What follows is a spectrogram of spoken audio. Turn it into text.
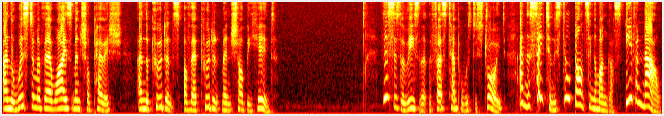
and the wisdom of their wise men shall perish, and the prudence of their prudent men shall be hid. This is the reason that the first temple was destroyed, and the Satan is still dancing among us, even now,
